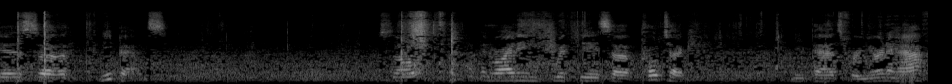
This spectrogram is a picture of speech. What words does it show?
is uh, knee pads. So I've been riding with these uh, Pro-Tec knee pads for a year and a half.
